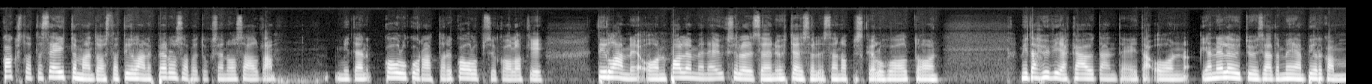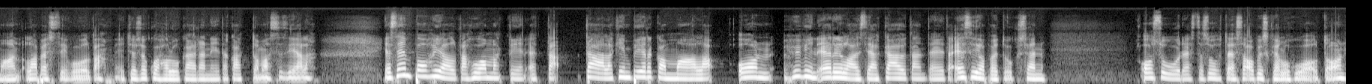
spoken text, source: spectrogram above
2017 tilanne perusopetuksen osalta, miten koulukuraattori, koulupsykologi tilanne on. Paljon menee yksilölliseen yhteisölliseen opiskeluhuoltoon mitä hyviä käytänteitä on. Ja ne löytyy sieltä meidän Pirkanmaan lapesivuilta, että jos joku haluaa käydä niitä katsomassa siellä. Ja sen pohjalta huomattiin, että täälläkin Pirkanmaalla on hyvin erilaisia käytänteitä esiopetuksen osuudesta suhteessa opiskeluhuoltoon.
